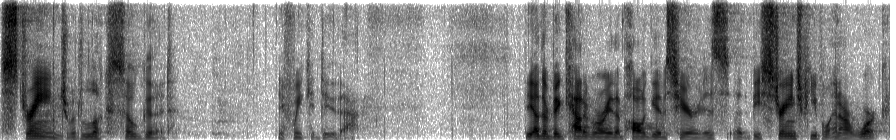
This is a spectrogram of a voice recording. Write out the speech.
Strange would look so good if we could do that. The other big category that Paul gives here is uh, be strange people in our work.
